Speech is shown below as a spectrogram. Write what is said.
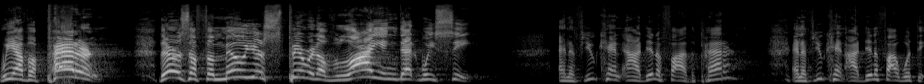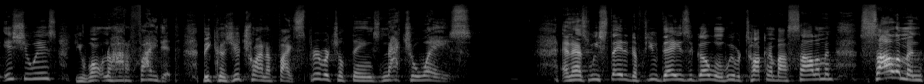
we have a pattern. There is a familiar spirit of lying that we see. And if you can't identify the pattern, and if you can't identify what the issue is, you won't know how to fight it because you're trying to fight spiritual things, natural ways. And as we stated a few days ago when we were talking about Solomon, Solomon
